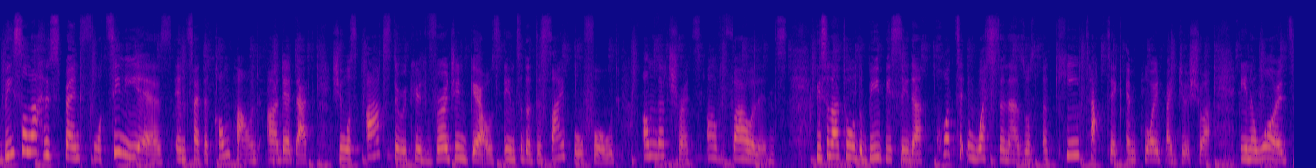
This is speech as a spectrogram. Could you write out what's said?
Bisola, who spent 14 years inside the compound, added that she was asked to recruit virgin girls into the disciple fold under threats of violence. Bisola told the BBC that courting Westerners was a key tactic employed by Joshua. In other words,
